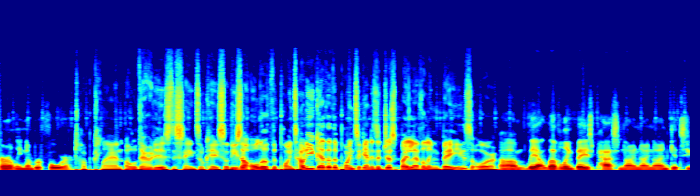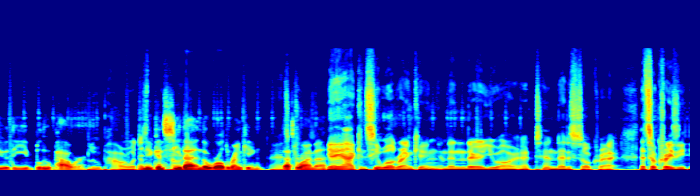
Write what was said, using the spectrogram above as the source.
currently number four. Top clan. Oh, there it is, the Saints. Okay, so these are all of the points. How do you gather the points again? Is it just by leveling bays or Um, yeah, leveling bays past 999 gets you the blue power. blue power? What does And you can see power that do? in the world ranking. That's That's where I'm at. Yeah, yeah, I can see a world ranking, and then there you are at ten. That is so cra That's so crazy.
